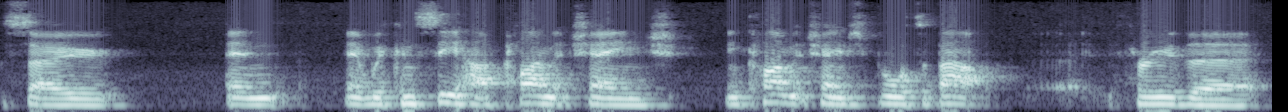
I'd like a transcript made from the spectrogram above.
so, and, and we can see how climate change, in climate change is brought about uh, through the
